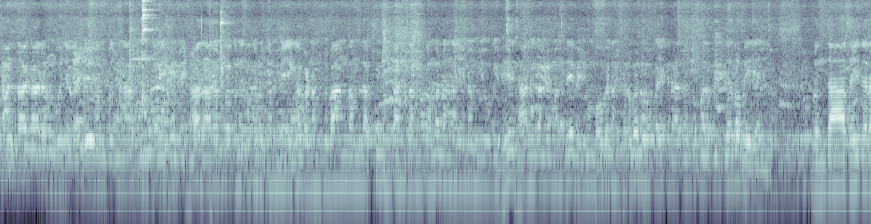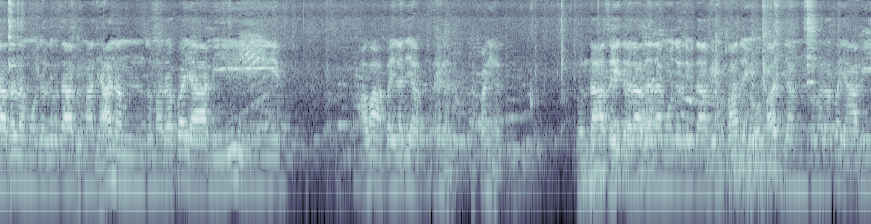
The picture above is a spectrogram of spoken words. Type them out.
शान्ताकारं भुजगशयनं पद्मनाभं शुभाङ्गं लक्ष्मीकान्तं कमलनयनं वृन्दासहित राधा दामोदर देवताभिमा ध्यानं समर्पयामि। आवा पहिला जे हे घाल पाणी घाल. वृंदासहित राधा दामोदर देवताभिम पादयो पाद्यं समर्पयामि।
